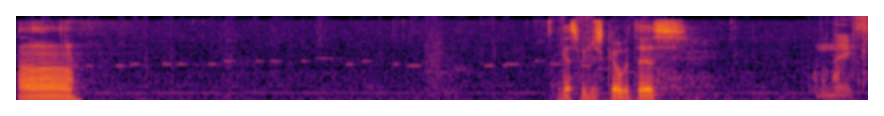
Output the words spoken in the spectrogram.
Uh, I guess we just go with this. Nice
